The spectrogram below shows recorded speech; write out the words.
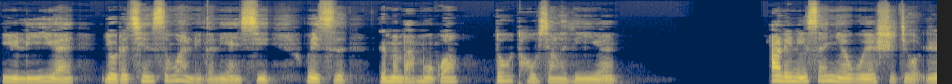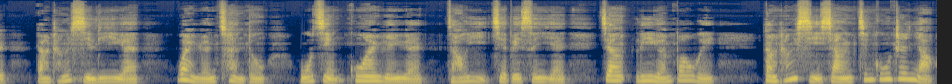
与梨园有着千丝万缕的联系。为此，人们把目光都投向了梨园。二零零三年五月十九日，党城喜梨园万人窜动，武警、公安人员早已戒备森严，将梨园包围。党承喜像惊弓之鸟，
